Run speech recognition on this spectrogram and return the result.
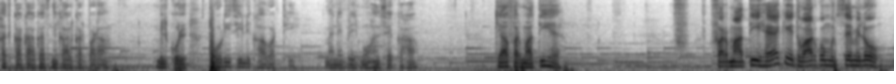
खत का कागज़ निकाल कर पढ़ा। बिल्कुल थोड़ी सी लिखावट थी, मैंने ब्रिजमोहन से कहा। क्या फरमाती है? फरमाती है कि इतवार को मुझसे मिलो,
